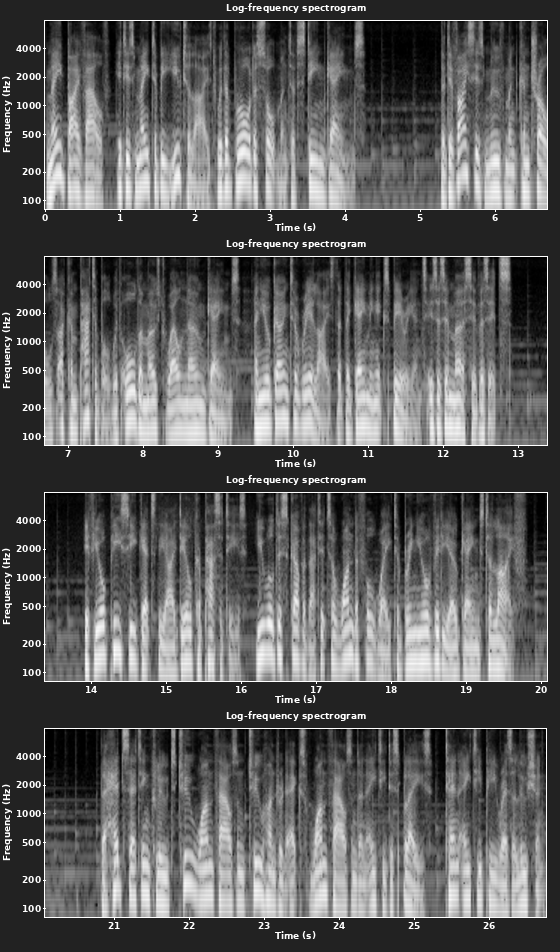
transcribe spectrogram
Made by Valve, it is made to be utilized with a broad assortment of Steam games. The device's movement controls are compatible with all the most well-known games, and you're going to realize that the gaming experience is as immersive as its. If your PC gets the ideal capacities, you will discover that it's a wonderful way to bring your video games to life. The headset includes two 1200x 1080 displays, 1080p resolution,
